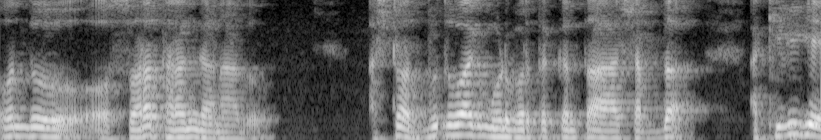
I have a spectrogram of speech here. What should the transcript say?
ಒಂದು ಸ್ವರ ತರಂಗನ ಅದು. ಅಷ್ಟು ಅದ್ಭುತವಾಗಿ ಮೂಡಿಬರ್ತಕ್ಕಂಥ ಆ ಶಬ್ದ ಆ ಕಿವಿಗೆ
